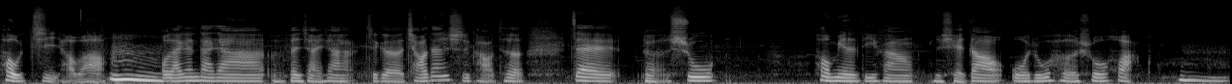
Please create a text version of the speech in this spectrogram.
后记，好不好？嗯，我来跟大家分享一下这个乔丹·史考特在。呃，书后面的地方写到我如何说话。嗯，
